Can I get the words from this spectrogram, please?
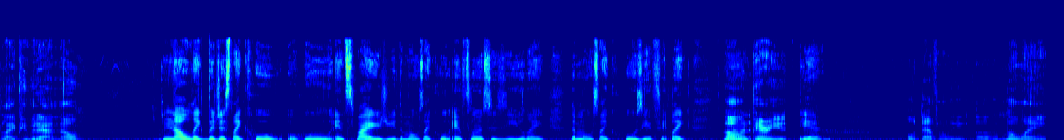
like people that I know. No, like, but just like who who inspires you the most? Like, who influences you like the most? Like, who's your fit? Like, you know, oh, what- period. yeah. Oh, definitely. Uh, Lil Wayne.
